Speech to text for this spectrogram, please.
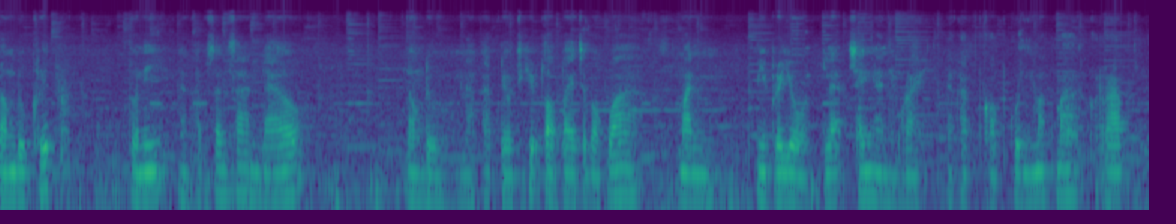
ลองดูคลิปตัวนี้นะครับสั้นๆแล้วลองดูนะครับ เดี๋ยวคลิปต่อไปจะบอกว่ามันมีประโยชน์และใช้งานอย่างไรนะครับ ขอบคุณมากๆครับ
